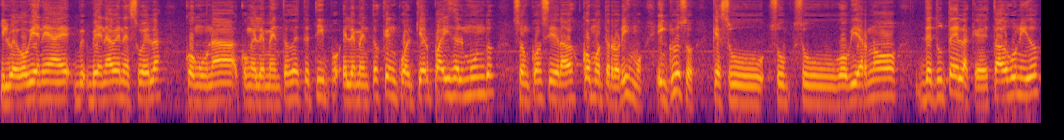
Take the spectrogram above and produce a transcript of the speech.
Y luego viene a, viene a Venezuela con, una, con elementos de este tipo, elementos que en cualquier país del mundo son considerados como terrorismo, incluso que su, su, su gobierno de tutela, que es Estados Unidos,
